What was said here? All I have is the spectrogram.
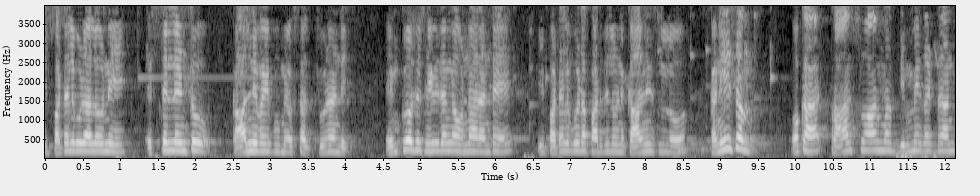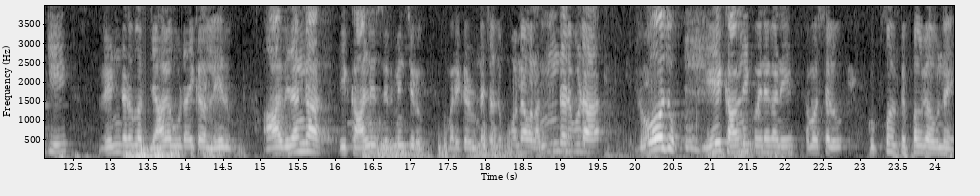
ఈ పటేల్గూడలోని ఎస్ఎల్ఎన్ టు కాలనీ వైపు మీరు ఒకసారి చూడండి. ఎంక్రోచెస్ ఏ విధంగా ఉన్నారంటే ఈ పటలగూడ పరిధిలోని కాలనీస్లలో కనీసం ఒక ట్రాన్స్ఫార్మర్ దిమ్మె కట్టడానికి రెండు అడుగుల జాగా కూడా ఇక్కడ లేదు. ఆ విధంగా ఈ కాలనీస్ నిర్మించారు మరి ఇక్కడ ఉండే చదువుకున్న వాళ్ళందరూ కూడా రోజు ఏ కాలనీకి పోయినా కానీ సమస్యలు కుప్పలు తిప్పలుగా ఉన్నాయి.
